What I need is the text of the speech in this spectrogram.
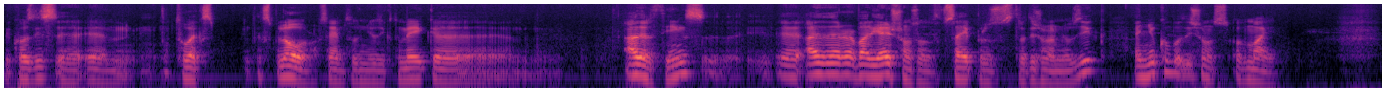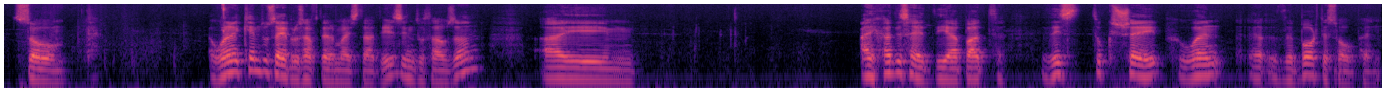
because this uh, um, to ex- explore Cyprus music, to make uh, other things, uh, other variations of Cyprus traditional music and new compositions of mine. So when I came to Cyprus after my studies in 2000, I I had this idea, but this took shape when uh, the borders opened,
